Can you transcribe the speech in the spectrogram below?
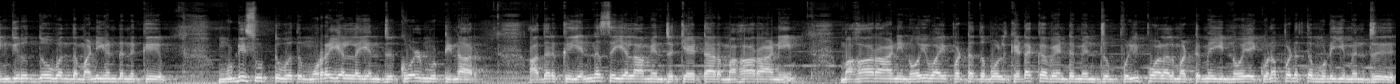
எங்கிருந்தோ வந்த மணிகண்டனுக்கு முடிசூட்டுவது முறையல்ல என்று கோள் மூட்டினார். அதற்கு என்ன செய்யலாம் என்று கேட்டார் மகாராணி. மகாராணி நோய்வாய்ப்பட்டது போல் கிடக்க வேண்டும் என்றும் புலிப்பாலால் மட்டுமே இந்நோயை குணப்படுத்த முடியும் என்று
